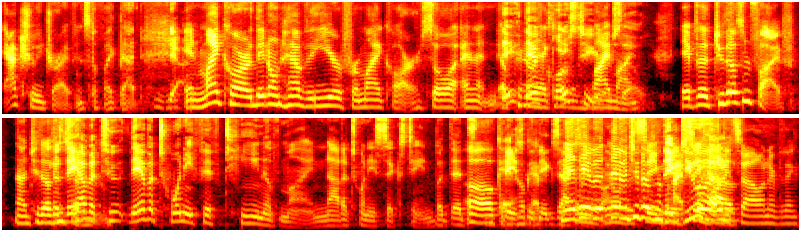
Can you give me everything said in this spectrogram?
actually drive and stuff like that. Yeah. In my car, they don't have the year for my car, so uh, and uh, They, apparently they I have close to my yours mine. though. They have the 2005, not 2007. Because they have a two, they have a 2015 of mine, not a 2016. But that's Oh, okay, basically okay. the exact They have a- they have a car. 2005. They do have- body uh, style and everything.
